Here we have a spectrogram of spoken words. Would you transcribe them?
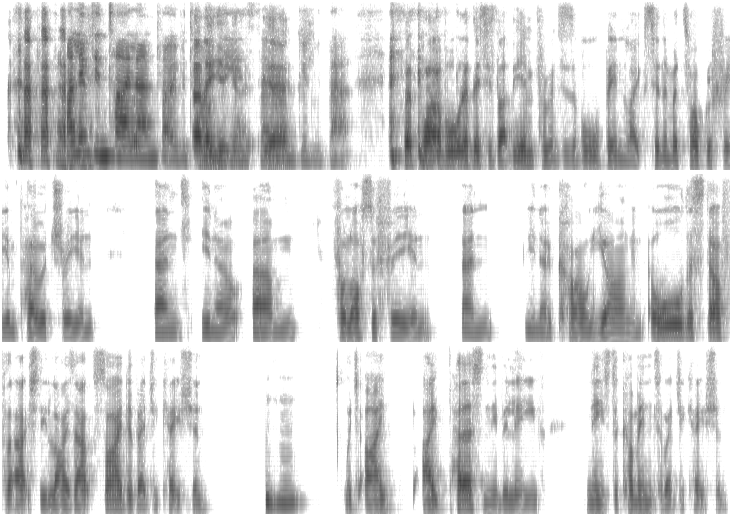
I lived in Thailand for over 12 oh, years, go. so yeah. I'm good with that. but part of all of this is like the influences have all been like cinematography and poetry and and you know um philosophy and and you know Carl Jung and all the stuff that actually lies outside of education, mm-hmm. which I I personally believe needs to come into education.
